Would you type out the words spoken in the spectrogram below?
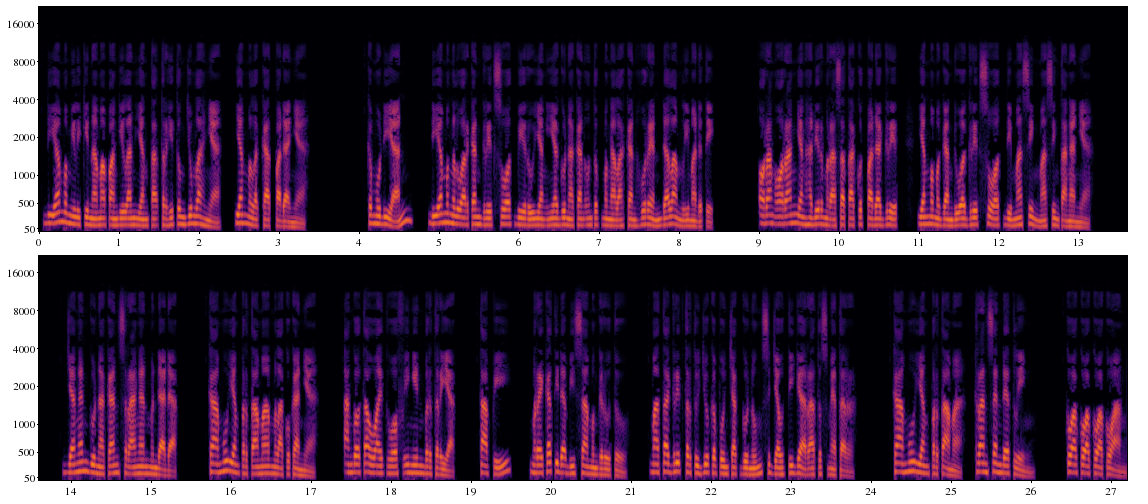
Dia memiliki nama panggilan yang tak terhitung jumlahnya, yang melekat padanya. Kemudian, dia mengeluarkan Great Sword biru yang ia gunakan untuk mengalahkan Huren dalam lima detik. Orang-orang yang hadir merasa takut pada Grid, yang memegang dua Great Sword di masing-masing tangannya. Jangan gunakan serangan mendadak. Kamu yang pertama melakukannya. Anggota White Wolf ingin berteriak. Tapi, mereka tidak bisa menggerutu. Mata Grid tertuju ke puncak gunung sejauh 300 meter. Kamu yang pertama, Transcendent Link. Kuak kuak kuak kuang.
